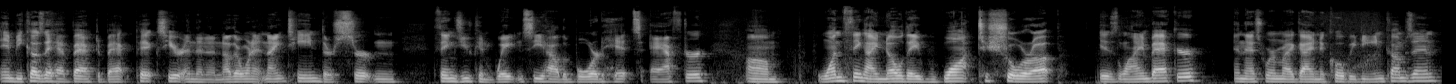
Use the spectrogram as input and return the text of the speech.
and because they have back to back picks here, and then another one at 19, there's certain things you can wait and see how the board hits after. Um, one thing I know they want to shore up is linebacker, and that's where my guy Nakobe Dean comes in.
